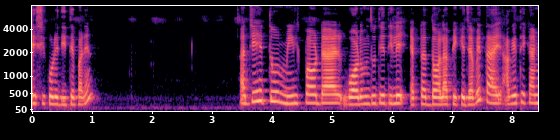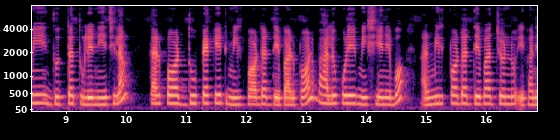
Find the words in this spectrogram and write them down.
বেশি করে দিতে পারেন। আর যেহেতু মিল্ক পাউডার গরম দুধে দিলে একটা দলা পেকে যাবে, তাই আগে থেকে আমি দুধটা তুলে নিয়েছিলাম। তারপর দু প্যাকেট মিল্ক পাউডার দেবার পর ভালো করে মিশিয়ে নেব। আর মিল্ক পাউডার দেবার জন্য এখানে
